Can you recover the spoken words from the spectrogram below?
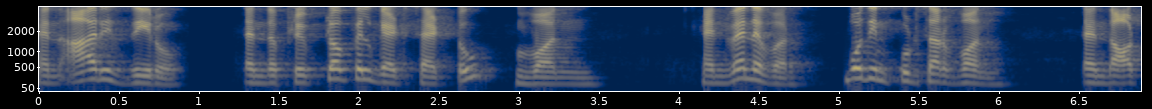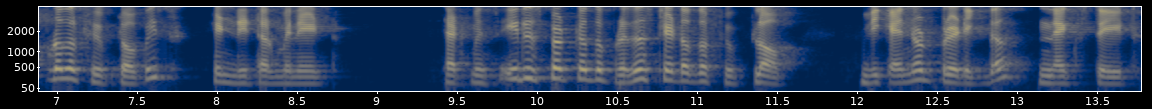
and R is 0, then the flip-flop will get set to 1. And whenever both inputs are 1, then the output of the flip-flop is indeterminate. That means irrespective of the present state of the flip-flop, we cannot predict the next state.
